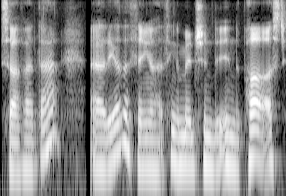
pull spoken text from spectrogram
So I've had that. Uh, the other thing I think I mentioned in the past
